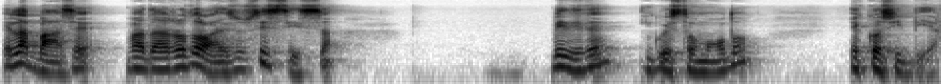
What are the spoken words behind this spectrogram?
e la base vado a rotolare su se stessa, vedete, in questo modo, e così via.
